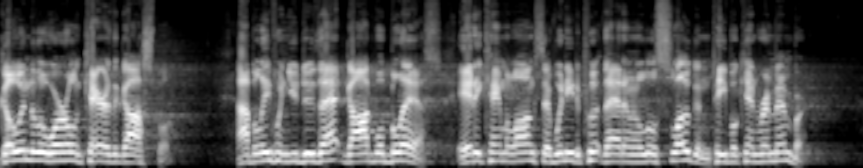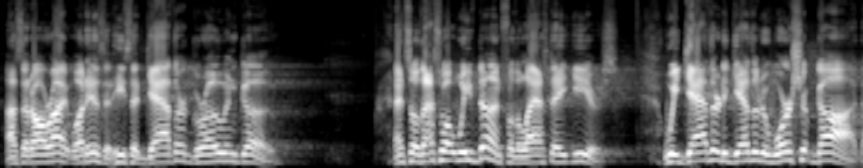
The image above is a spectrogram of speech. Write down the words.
go into the world and carry the gospel. I believe when you do that, God will bless. Eddie came along and said, We need to put that in a little slogan people can remember. I said, All right, what is it? He said, Gather, grow, and go. And so that's what we've done for the last eight years. We gather together to worship God.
